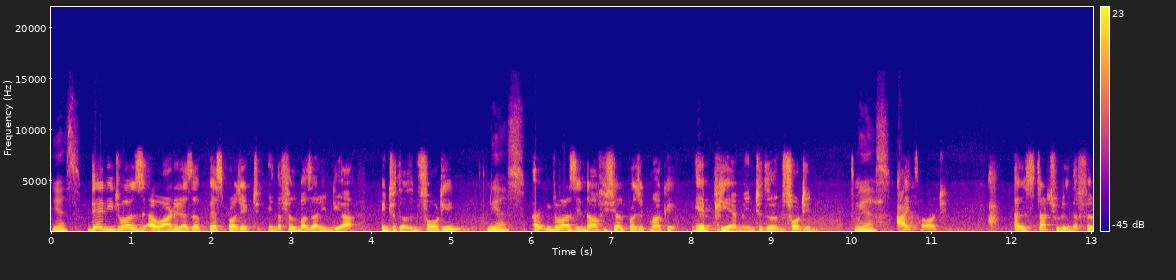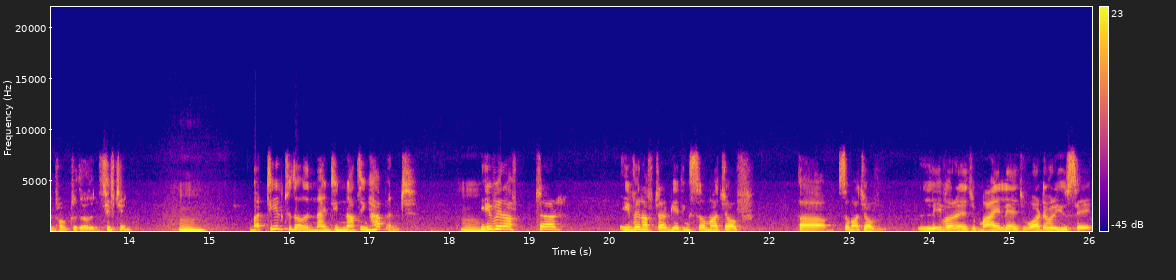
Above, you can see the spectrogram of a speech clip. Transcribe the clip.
Yes. Then it was awarded as a best project in the Film Bazaar India in 2014. Yes. Uh, it was in the official project market APM in 2014. Yes. I thought I'll start shooting the film from 2015. Hmm. But till 2019, nothing happened. Even after, even after getting so much of, uh, so much of leverage, mileage, whatever you say,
